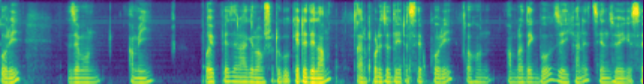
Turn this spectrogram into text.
করি, যেমন আমি ওয়েব পেজের আগের অংশটুকু কেটে দিলাম, তারপরে যদি এটা সেভ করি, তখন আমরা দেখব যে এইখানে চেঞ্জ হয়ে গেছে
